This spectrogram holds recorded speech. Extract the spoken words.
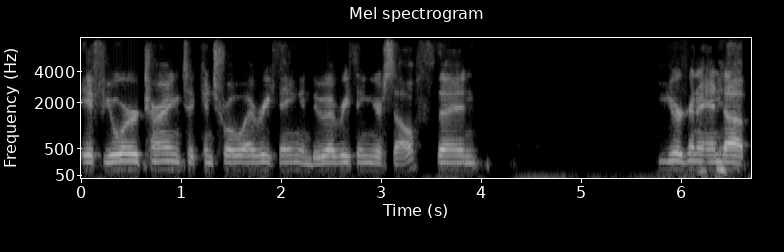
if you're trying to control everything and do everything yourself, then you're going to end up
